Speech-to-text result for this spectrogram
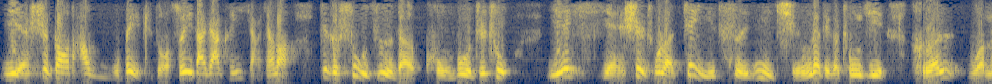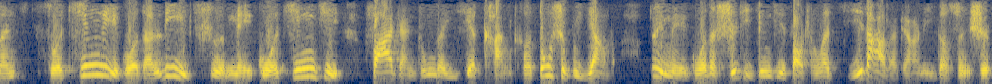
也是高达五倍之多。所以大家可以想象到这个数字的恐怖之处，也显示出了这一次疫情的这个冲击和我们所经历过的历次美国经济发展中的一些坎坷都是不一样的。对美国的实体经济造成了极大的这样的一个损失，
